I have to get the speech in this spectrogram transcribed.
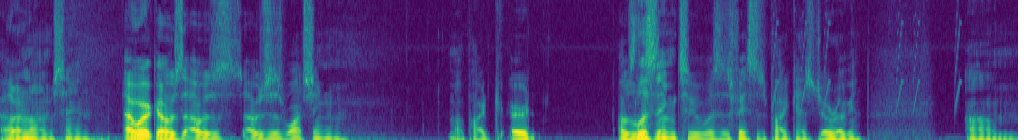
I don't know what I'm saying. At work I was I was I was just watching my podcast or I was listening to what's his face's podcast, Joe Rogan. Um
